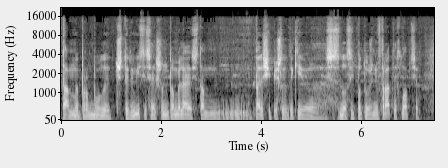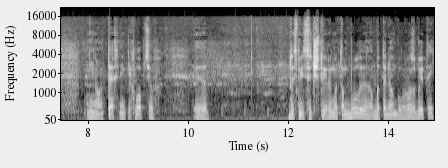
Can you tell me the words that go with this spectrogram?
Там ми пробули 4 місяці, якщо не помиляюсь. Там перші пішли такі е, досить потужні втрати хлопців, ну, техніки, хлопців. Десь місяця 4 ми там були, батальйон був розбитий.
